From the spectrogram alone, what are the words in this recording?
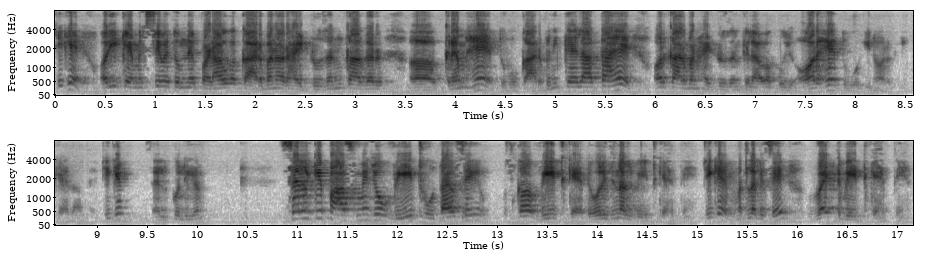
ठीक है, और ये केमिस्ट्री में तुमने पढ़ा होगा कार्बन और हाइड्रोजन का अगर क्रम है तो वो कार्बनिक कहलाता है, और कार्बन हाइड्रोजन के अलावा कोई और है तो वो इनऑर्गेनिक कहलाता है। ठीक है सेल को लिया। सेल के पास में जो वेट होता है, उसे उसका वेट कहते हैं ओरिजिनल वेट कहते हैं। ठीक है मतलब इसे वेट वेट कहते हैं।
